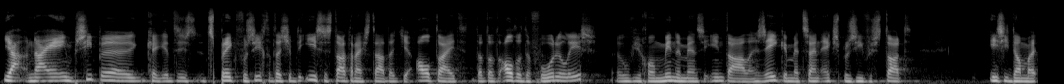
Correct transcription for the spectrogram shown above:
ja, nou ja, in principe, eh, kijk, het, is, het spreekt voor zich dat als je op de eerste startrij staat, dat je altijd, dat dat altijd een voordeel is. Dan hoef je gewoon minder mensen in te halen. En zeker met zijn explosieve start is hij dan bij,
